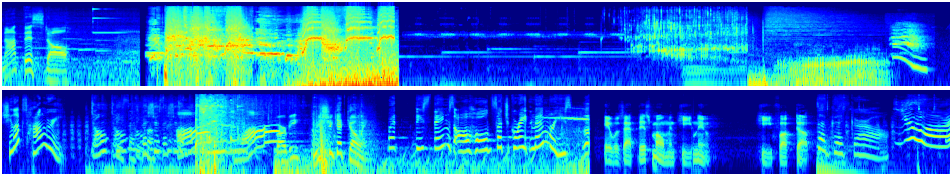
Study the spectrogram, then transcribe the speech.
Not this doll. Hmm, she looks hungry. Don't, be suspicious. Oh, what? Barbie, we should get going. But these things all hold such great memories. It was at this moment he knew. He fucked up. a good girl. You are.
